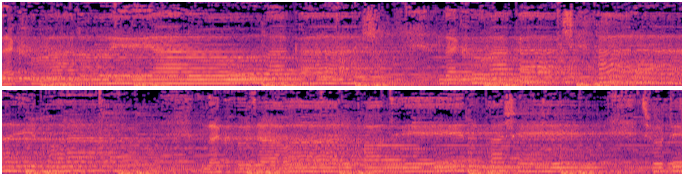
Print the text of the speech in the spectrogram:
দেখো আলোয়, আলো আকাশ। দেখো আকাশ। দেখো যাওয়ার পথের পাশে ছুটে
